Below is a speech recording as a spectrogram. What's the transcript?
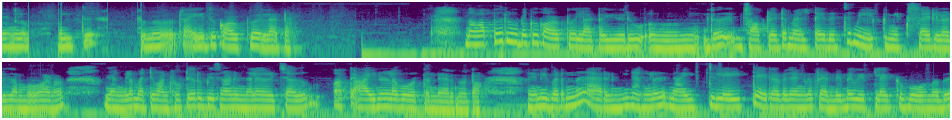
ഞങ്ങൾ വാങ്ങിയിട്ട് ഒന്ന് ട്രൈ ചെയ്ത് കുഴപ്പമില്ല കേട്ടോ. നാൽപ്പത് രൂപക്ക് കുഴപ്പമില്ല കേട്ടോ ഈ ഒരു ഇത് ചോക്ലേറ്റ് മെൽറ്റ് ചെയ്തിട്ട് മിൽക്ക് മിക്സ് ആയിട്ടുള്ള ഒരു സംഭവമാണ്. ഞങ്ങൾ മറ്റേ വൺ ഫിഫ്റ്റി റുപ്പീസിനാണ് ഇന്നലെ കഴിച്ചത്. അത് അതിനുള്ള പോകത്തുണ്ടായിരുന്നു കേട്ടോ അങ്ങനെ ഇവിടുന്ന് ഇറങ്ങി ഞങ്ങൾ നൈറ്റ് ലേറ്റ് ആയിട്ടാണ് ഞങ്ങൾ ഫ്രണ്ടിന്റെ വീട്ടിലേക്ക് പോകുന്നത്.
